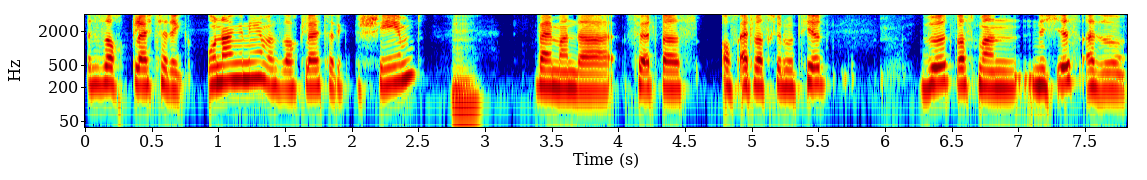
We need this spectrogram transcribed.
es ist auch gleichzeitig unangenehm, es ist auch gleichzeitig beschämend, hm. weil man da für etwas, auf etwas reduziert wird, was man nicht ist. Also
